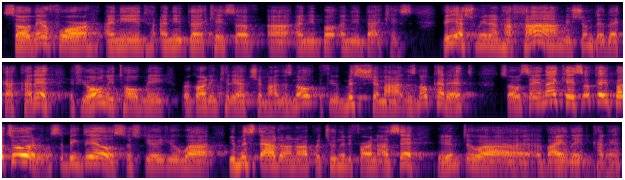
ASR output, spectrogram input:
so therefore, I need I need the case of uh, I need I need that case. If you only told me regarding Kiryat Shema, there's no if you miss Shema, there's no karet. So I would say in that case, okay, patur. What's the big deal? It's just you you uh, you missed out on an opportunity for an aseh. You didn't do, uh, violate karet.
